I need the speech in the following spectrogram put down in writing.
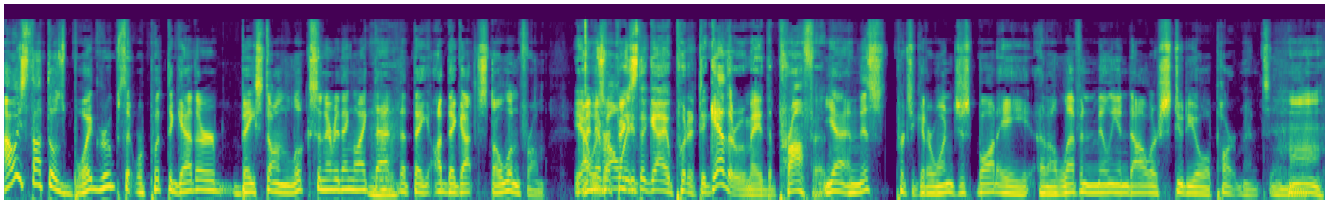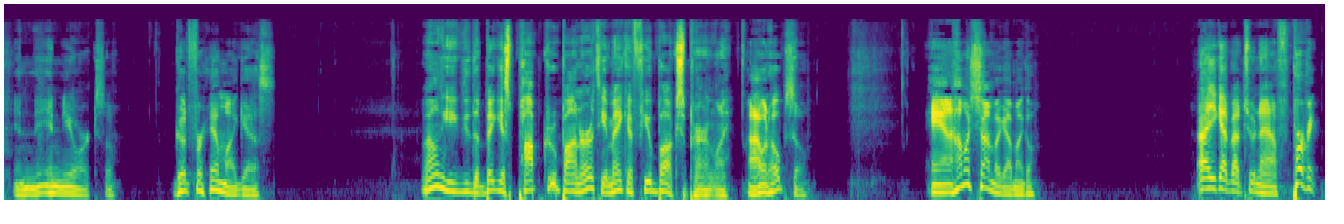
I always thought those boy groups that were put together based on looks and everything like that, that they uh, they got stolen from. Yeah, I it was always figured- the guy who put it together who made the profit. Yeah, and this particular one just bought a an eleven million dollar studio apartment in Hmm. in in New York. So good for him, I guess. Well, you the biggest pop group on earth, you make a few bucks apparently. I would hope so. And how much time I got, Michael? Uh, you got about two and a half. Perfect.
